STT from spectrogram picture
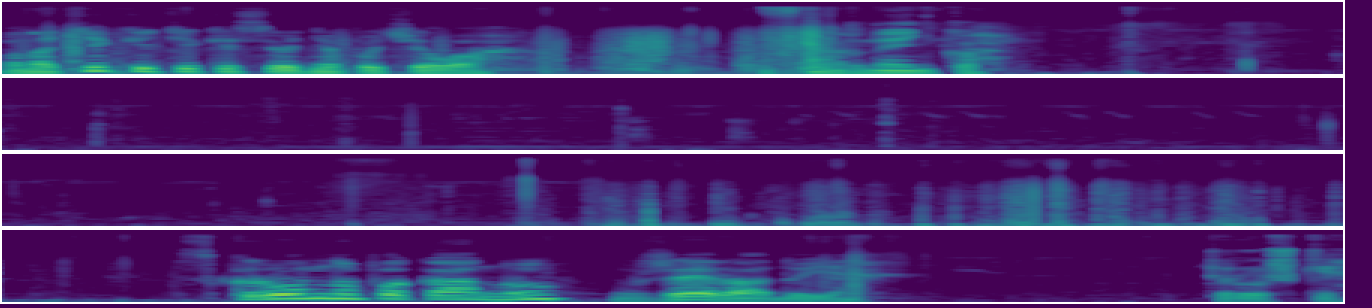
Вона тільки-тільки сьогодні почала. Гарненько. Скромно поки, ну, вже радує. Трошки.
